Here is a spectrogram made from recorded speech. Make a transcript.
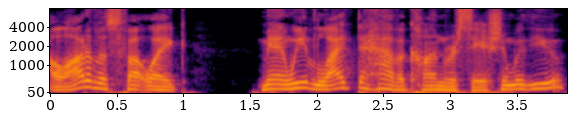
a lot of us felt like man we'd like to have a conversation with you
